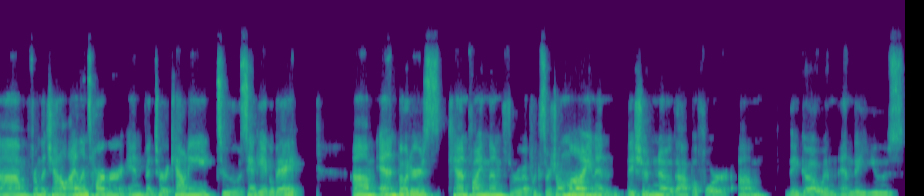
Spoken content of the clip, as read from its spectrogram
um, from the Channel Islands Harbor in Ventura County to San Diego Bay. Um, and boaters can find them through a quick search online, and they should know that before um, they go and, and they use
